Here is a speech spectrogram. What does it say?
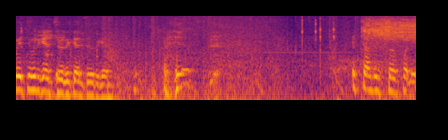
Wait, do it again, do it again, do it again. it sounded so funny.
